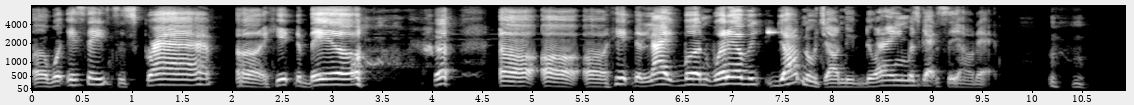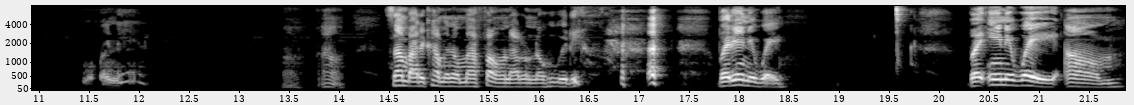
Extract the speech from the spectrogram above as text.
Uh, what they say, subscribe. Uh, hit the bell. uh, uh, uh, hit the like button. Whatever. Y'all know what y'all need to do. I ain't much got to say all that. what in the hell? Oh, oh, somebody coming on my phone. I don't know who it is. but anyway. But anyway, um,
